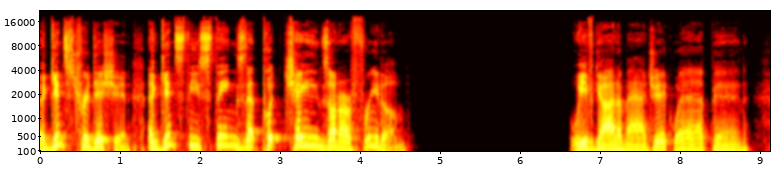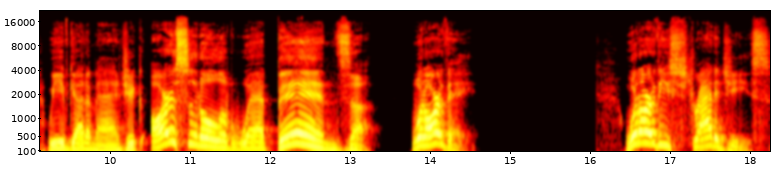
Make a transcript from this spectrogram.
against tradition, against these things that put chains on our freedom, we've got a magic weapon. We've got a magic arsenal of weapons. What are they? What are these strategies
